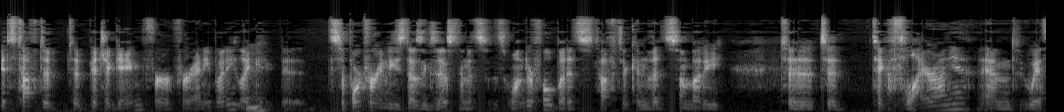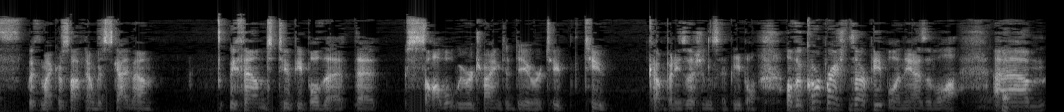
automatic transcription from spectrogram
it's tough to, to pitch a game for, for anybody. Like uh, support for indies does exist and it's it's wonderful, but it's tough to convince somebody to to take a flyer on you. And with with Microsoft and with Skybound, we found two people that that saw what we were trying to do, or two two companies. I shouldn't say people, although corporations are people in the eyes of the law. Um,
